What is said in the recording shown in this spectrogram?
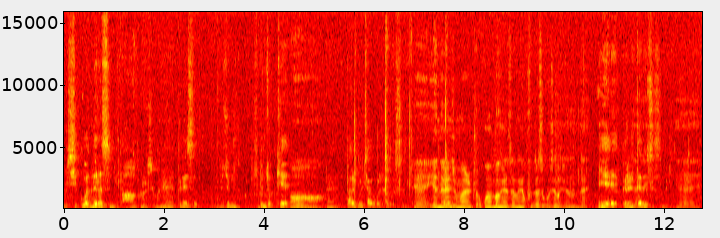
우리 식구가 늘었습니다. 아 그러시군요. 예, 그래서 요즘 기분 좋게 어, 예, 발굴 작업을 하고 있습니다. 예, 옛날엔 정말 조그만 방에서 그냥 혼자서 고생하셨는데, 예, 그럴 네. 때도 있었습니다. 예, 참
